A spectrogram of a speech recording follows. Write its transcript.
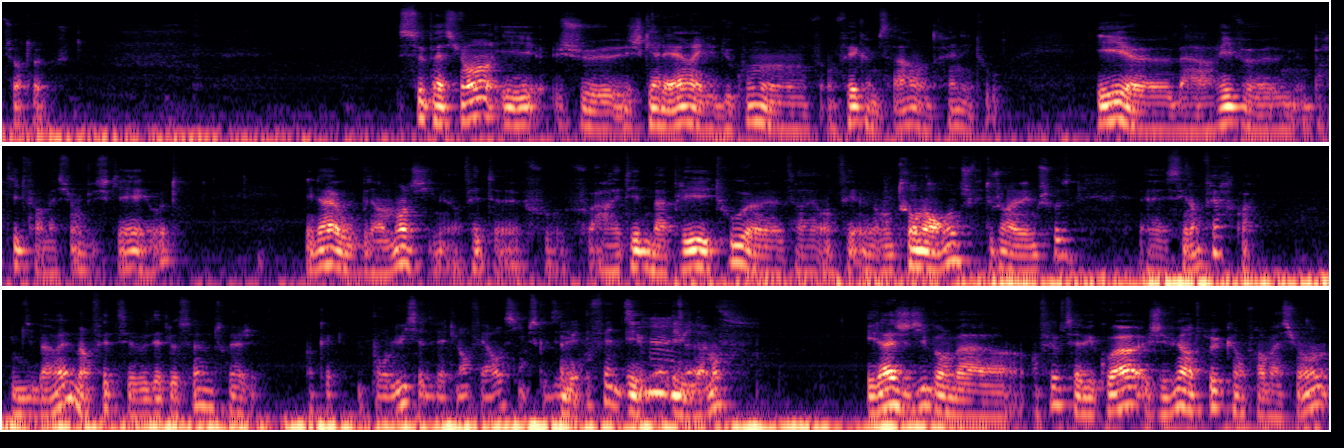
surtout à gauche. Ce patient, et je, je galère, et du coup on, on fait comme ça, on traîne et tout. Et euh, bah, arrive euh, une partie de formation Busquet et autres. Et là, au bout d'un moment, je dis, mais en fait, euh, faut, faut arrêter de m'appeler et tout. enfin, on, fait, on tourne en rond, je fais toujours la même chose. Euh, c'est l'enfer, quoi. Il me dit, bah ouais, mais en fait, c'est- vous êtes le seul à me soulager. Ok. Pour lui, ça devait être l'enfer aussi, parce que des Ah, acouphènes, Et, c'est- Mhm. évidemment. Et là, je dis, bon, bah, en fait, vous savez quoi? J'ai vu un truc en formation,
